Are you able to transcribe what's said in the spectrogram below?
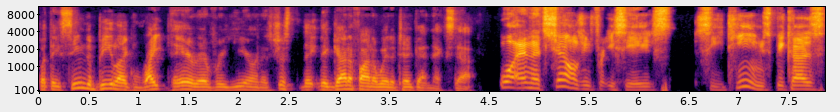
but they seem to be like right there every year. And it's just they, they got to find a way to take that next step. Well, and it's challenging for ECAC teams because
